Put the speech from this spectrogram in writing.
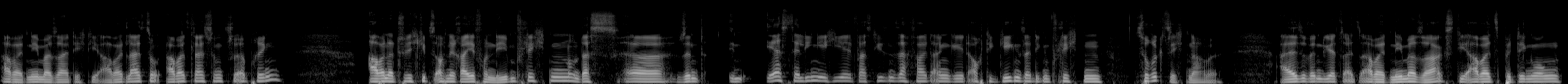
arbeitnehmerseitig die Arbeitsleistung, Arbeitsleistung zu erbringen. Aber natürlich gibt es auch eine Reihe von Nebenpflichten und das äh, sind in erster Linie hier, was diesen Sachverhalt angeht, auch die gegenseitigen Pflichten zur Rücksichtnahme. Also wenn du jetzt als Arbeitnehmer sagst, die Arbeitsbedingungen,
